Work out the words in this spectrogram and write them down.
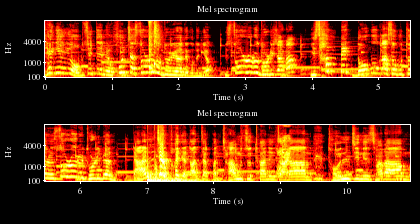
태경이 없을 때는 혼자 솔로로 돌려야 되거든요? 이 솔로로 돌리잖아? 이 300 넘어가서부터는 솔로를 돌리면 난장판이야 난장판. 잠수 타는 사람 던지는 사람.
